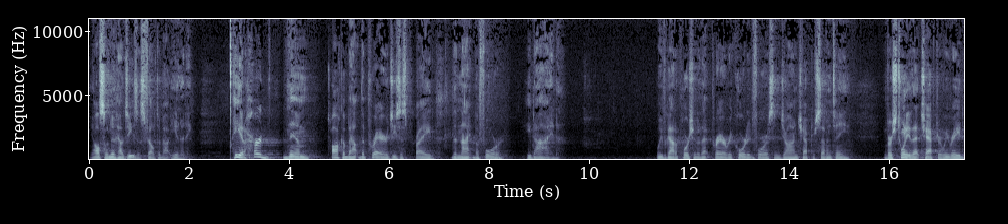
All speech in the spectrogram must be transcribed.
He also knew how Jesus felt about unity. He had heard them talk about the prayer Jesus prayed the night before he died. We've got a portion of that prayer recorded for us in John chapter 17. In verse 20 of that chapter, we read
